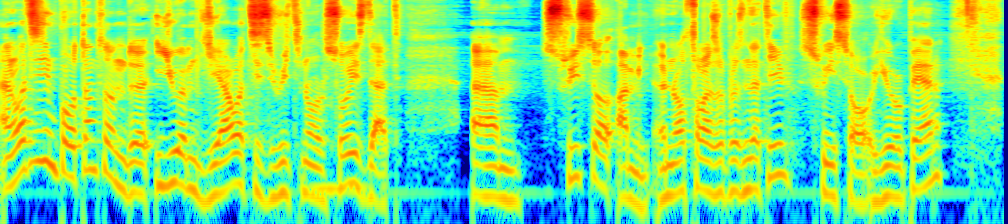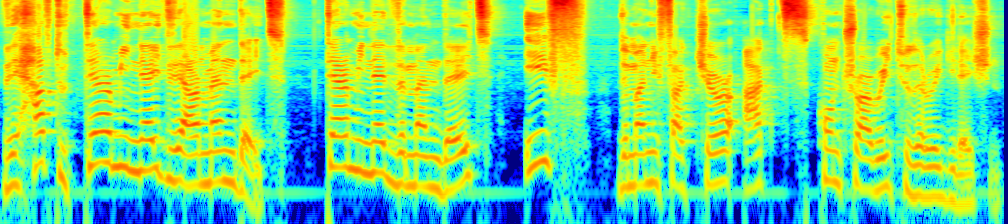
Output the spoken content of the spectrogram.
And what is important on the EU MDR, what is written also, is that um, Swiss or I mean an authorized representative, Swiss or European, they have to terminate their mandate. Terminate the mandate if the manufacturer acts contrary to the regulation.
